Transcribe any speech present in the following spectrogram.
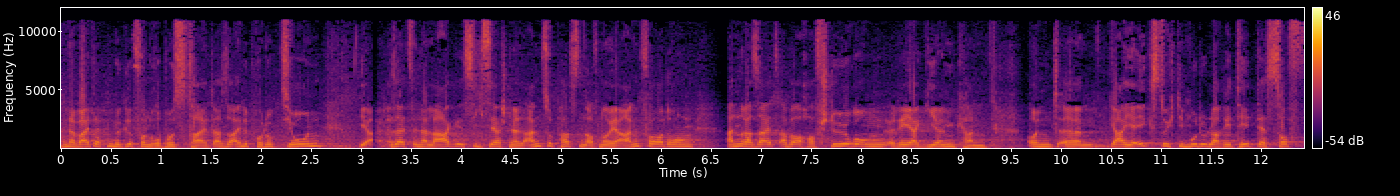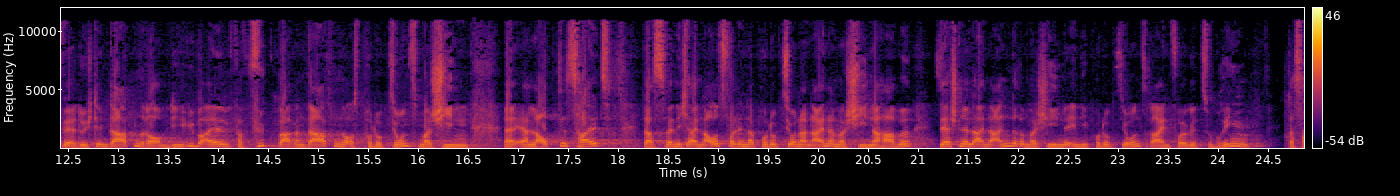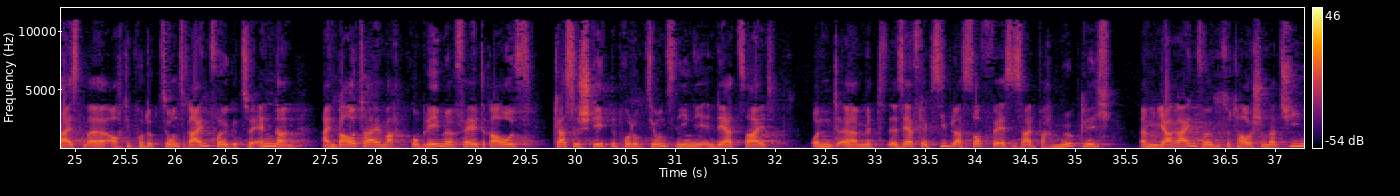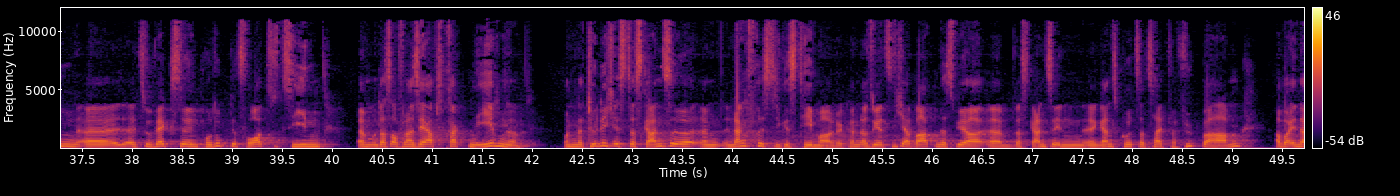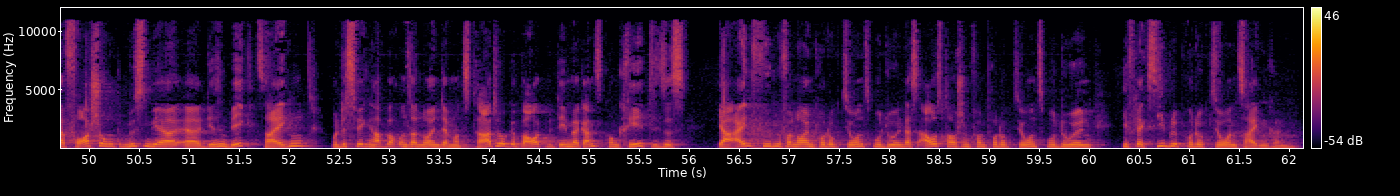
einen erweiterten Begriff von Robustheit. Also eine Produktion, die einerseits in der Lage ist, sich sehr schnell anzupassen auf neue Anforderungen, andererseits aber auch auf Störungen reagieren kann. Und ähm, Gaia X durch die Modularität der Software, durch den Datenraum, die überall verfügbaren Daten aus Produktionsmaschinen äh, erlaubt es halt, dass wenn ich einen Ausfall in der Produktion an einer Maschine habe, sehr schnell eine andere Maschine in die Produktionsreihenfolge zu bringen. Das heißt, äh, auch die Produktionsreihenfolge zu ändern. Ein Bauteil macht Probleme, fällt raus, klassisch steht eine Produktionslinie in der Zeit und äh, mit sehr flexibler Software ist es einfach möglich, ähm, ja, Reihenfolgen zu tauschen, Maschinen äh, zu wechseln, Produkte vorzuziehen ähm, und das auf einer sehr abstrakten Ebene. Und natürlich ist das Ganze ähm, ein langfristiges Thema. Wir können also jetzt nicht erwarten, dass wir äh, das Ganze in, in, ganz kurzer Zeit verfügbar haben. Aber in der Forschung müssen wir äh, diesen Weg zeigen. Und deswegen haben wir auch unseren neuen Demonstrator gebaut, mit dem wir ganz konkret dieses ja, Einfügen von neuen Produktionsmodulen, das Austauschen von Produktionsmodulen, die flexible Produktion zeigen können.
